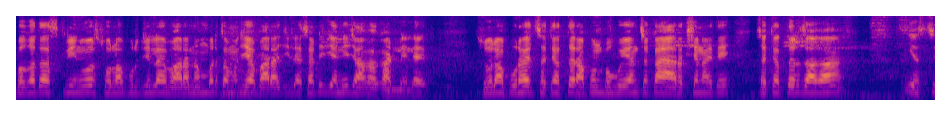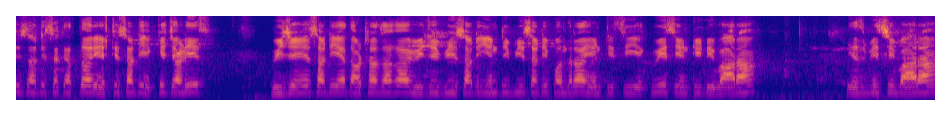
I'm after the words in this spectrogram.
बघत आहात स्क्रीनवर सोलापूर जिल्हा आहे बारा नंबरचा म्हणजे या बारा जिल्ह्यासाठी यांनी जागा काढलेल्या आहेत. सोलापूर आहेत सत्याहत्तर. आपण बघूया यांचं काय आरक्षण आहे ते. सत्याहत्तर जागा एस सीसाठी सत्याहत्तर एस टीसाठी एक्केचाळीस. विजय एसाठी आहेत अठरा जागा. विजय बीसाठी एन टी बीसाठी पंधरा एन टी सी एकवीस एन टी डी बारा एस बी सी बारा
